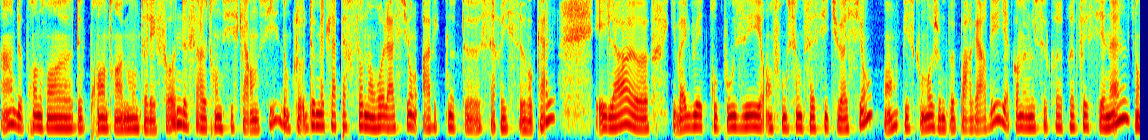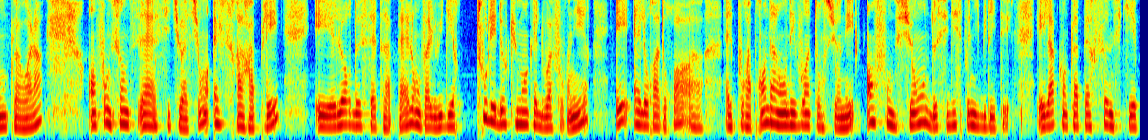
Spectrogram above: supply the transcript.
hein, de, prendre, de prendre mon téléphone, de faire le 3646, donc de mettre la personne en relation avec notre service vocal. Et là, il va lui être proposé en fonction de sa situation, hein, puisque moi je ne peux pas regarder, il y a quand même le secret professionnel, donc euh, voilà. En fonction de sa situation, elle sera rappelée et lors de cet appel, on va lui dire tous les documents qu'elle doit fournir et elle aura droit, à, elle pourra prendre un rendez-vous intentionné en fonction de ses disponibilités. Et là, quand la personne, ce qui est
